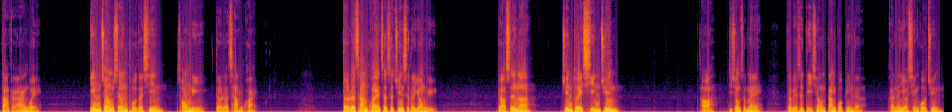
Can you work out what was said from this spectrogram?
大得安慰。因众圣徒的心从你得了畅快，得了畅快，这是军事的用语，表示呢，军队行军。好啊，弟兄姊妹，特别是弟兄当过兵的，可能有行过军。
